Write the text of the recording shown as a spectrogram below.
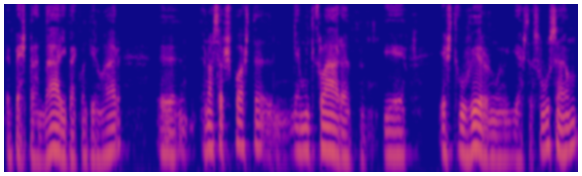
tem pés para andar e vai continuar, uh, a nossa resposta é muito clara, que é este governo e esta solução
